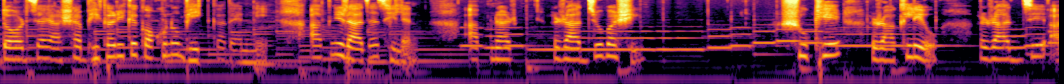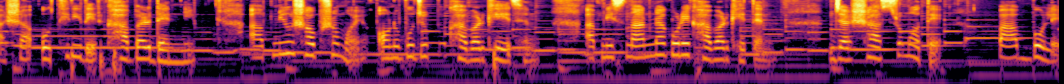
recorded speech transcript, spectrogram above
দরজায় আসা ভিখারিকে কখনো ভিক্ষা দেননি। আপনি রাজা ছিলেন। আপনার রাজ্যবাসী সুখে রাখলেও রাজ্যে আসা অতিথিদের খাবার দেননি। আপনিও সবসময় অনুপযুক্ত খাবার খেয়েছেন। আপনি স্নান না করে খাবার খেতেন যা শাস্ত্রমতে পাপ বলে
